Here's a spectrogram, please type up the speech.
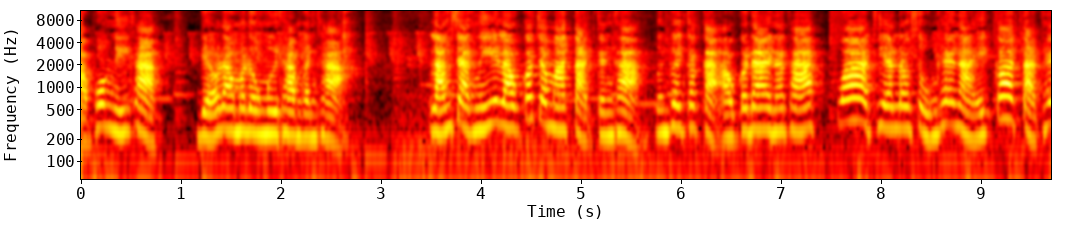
าๆ พวกนี้ค่ะ เดี๋ยวเรามาลงมือทำกันค่ะ หลังจากนี้เราก็จะมาตัดกันค่ะ เพื่อนๆก็กะเอาก็ได้นะคะ ว่าเทียนเราสูงแค่ไหนก็ตัดให้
